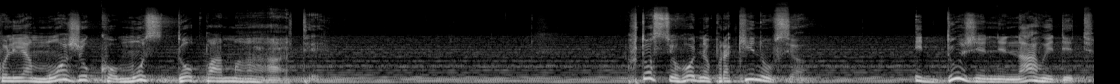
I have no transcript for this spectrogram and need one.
коли я можу комусь допомагати. Хто сьогодні прокинувся і дуже ненавидить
